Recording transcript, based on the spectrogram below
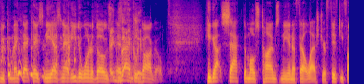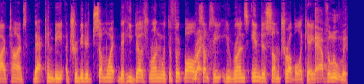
you can make that case, and he hasn't had either one of those at- Exactly. in Chicago. He got sacked the most times in the NFL last year, 55 times. That can be attributed somewhat that he does run with the football, Right. and some he, he runs into some trouble occasionally. Absolutely.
